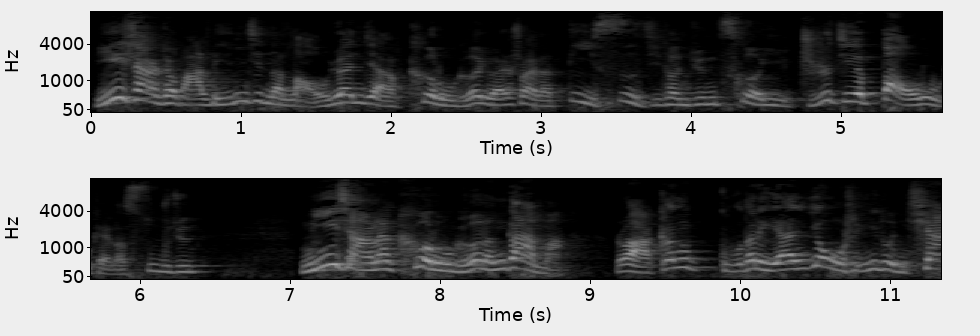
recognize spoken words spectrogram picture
一下就把临近的老冤家克鲁格元帅的第四集团军侧翼直接暴露给了苏军。你想，那克鲁格能干嘛？是吧？跟古德里安又是一顿掐，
